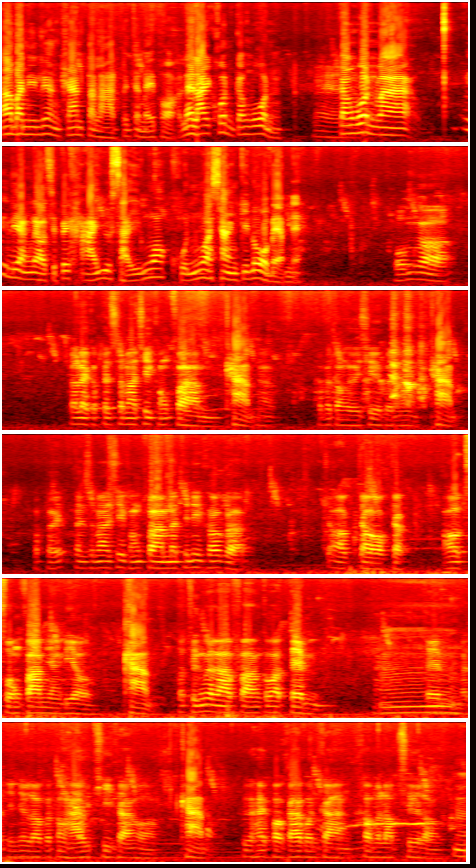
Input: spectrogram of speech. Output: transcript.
อ่าบัดนี้เรื่องการตลาดเป็นจังไดพอหลายๆคนกังวล แม่กังวลว่าอุ๊ยเลี้ยงแล้วสิไปขายอยู่ใสงัวขุนงัวช่างกิโลแบบเนี้ยผมก็ตอนแรกก็เป็นสมาชิกของฟาร์มครับครับ ก็ไม่ต้องเอ่ยชื่อเพิ่นนะครับ ก็ไปเป็นสมาชิกของฟาร์มมาที่นี่เขาก็จะออกจะออกจากเอาส่งฟาร์มอย่างเดียวครับพอถึงเวลาฟาร์มก็ว่าเต็ม อืเต็มมาทีนี้เราก็ต้องหาวิธีทางออก ครับเพื่อให้พ่อค้าคนกลางเข้ามารับซื้อเรา อื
